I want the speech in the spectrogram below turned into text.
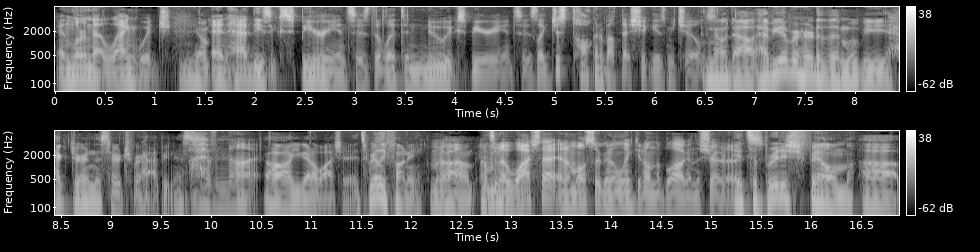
and learned that language Yep. and had these experiences that led to new experiences like just talking about that shit gives me chills No doubt. Have you ever heard of the movie Hector and the Search for Happiness? i have not Oh, you got to watch it. It's really funny. I'm gonna, Um, I'm it's, a, gonna watch that, and I'm also gonna link it on the blog and the show notes. it's a British film, uh,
